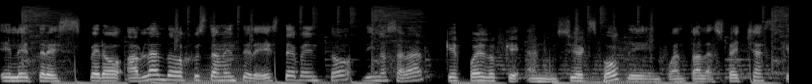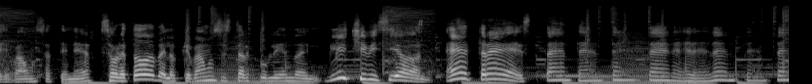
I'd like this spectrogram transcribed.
el E3. Pero hablando justamente de este evento, dinos Arad, ¿qué fue lo que anunció Xbox de, en cuanto a las fechas que vamos a tener? Sobre todo de lo que vamos a estar cubriendo en Glitchivisión E3. Tan, tan, tan, tarararán, tan, tan.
